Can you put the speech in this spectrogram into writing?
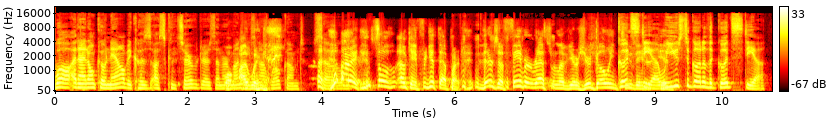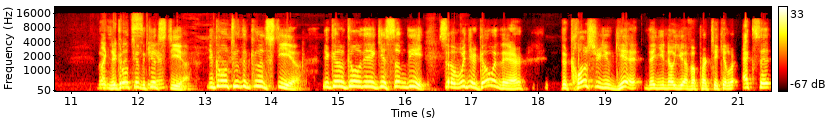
Well, and I don't go now because us conservatives and our well, money is not welcomed. So. All right. So, okay, forget that part. There's a favorite restaurant of yours. You're going Good to Stia. We used to go to the Good Stia. Like you're going to the Good Stia. You're going to the Good Stia. You're going to go there and get some D. So when you're going there, the closer you get, then you know you have a particular exit.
